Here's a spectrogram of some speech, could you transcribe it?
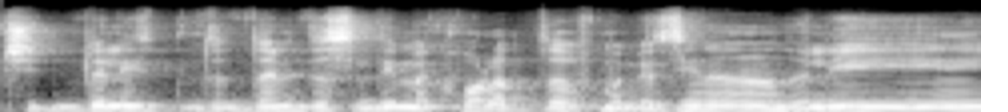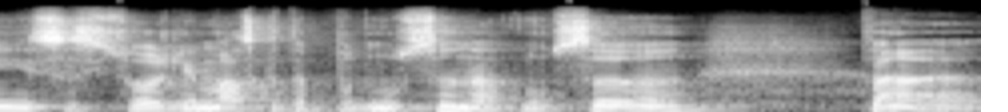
че дали, дали да следиме хората в магазина, дали са си сложили маската под носа, над носа. Това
